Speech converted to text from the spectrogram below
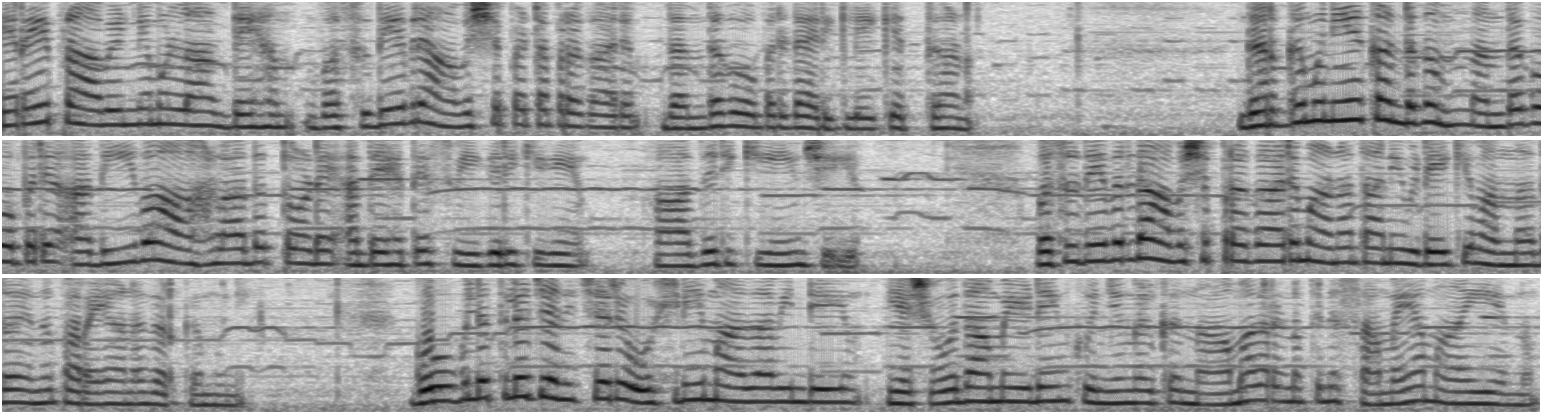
ഏറെ പ്രാവീണ്യമുള്ള അദ്ദേഹം വസുദേവർ ആവശ്യപ്പെട്ട പ്രകാരം ദന്തഗോപരുടെ അരികിലേക്ക് എത്തുകയാണ്. ഗർഗമുനിയെ കണ്ടതും നന്ദഗോപര് അതീവ ആഹ്ലാദത്തോടെ അദ്ദേഹത്തെ സ്വീകരിക്കുകയും ആദരിക്കുകയും ചെയ്യും. വസുദേവരുടെ ആവശ്യപ്രകാരമാണ് താൻ ഇവിടേക്ക് വന്നത് എന്ന് പറയാണ് ഗർഗമുനി. ഗോകുലത്തിലെ ജനിച്ച രോഹിണി മാതാവിന്റെയും യശോദാമയുടെയും കുഞ്ഞുങ്ങൾക്ക് നാമകരണത്തിന് സമയമായി എന്നും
